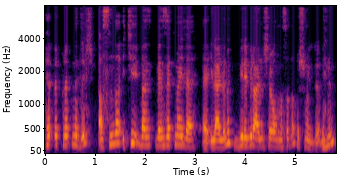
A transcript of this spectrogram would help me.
PEP ve PrEP nedir? Aslında iki ben, benzetmeyle e, ilerlemek birebir aynı şey olmasa da hoşuma gidiyor benim.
